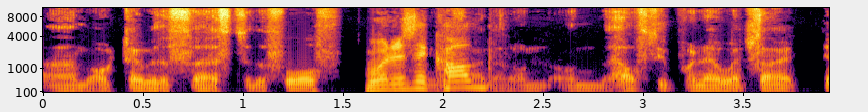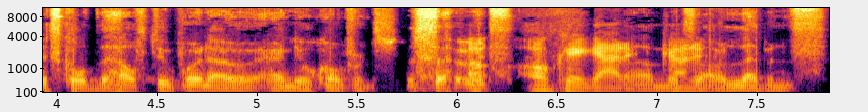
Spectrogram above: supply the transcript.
um, October the 1st to the 4th. What is it called? On, on, the Health 2.0 website. It's called the Health 2.0 Annual Conference. So oh, okay, got it. Um, got it's it. our 11th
